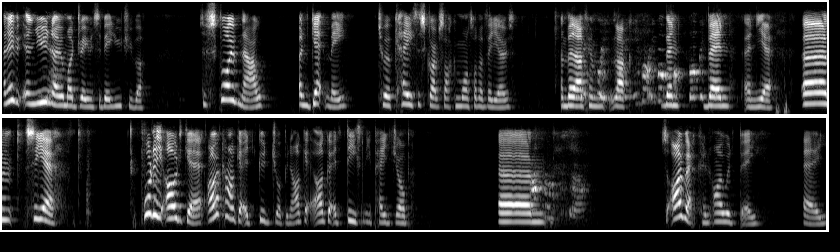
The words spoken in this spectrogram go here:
And if and you know my dream is to be a YouTuber, subscribe now and get me to a K subscribe so I can monitor my videos, and then I can like then then and yeah. Um. So yeah, probably I'd get. I reckon I'd get a good job. You know, I'll get. I'll get a decently paid job. Um. so. I reckon I would be a.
